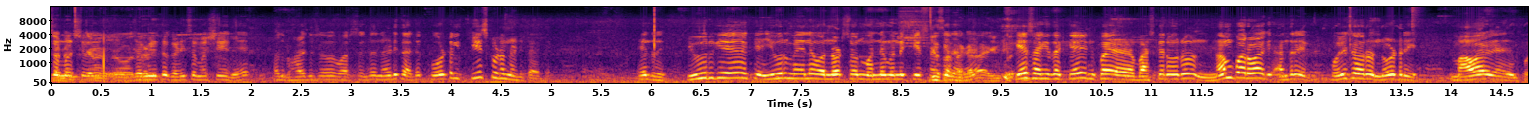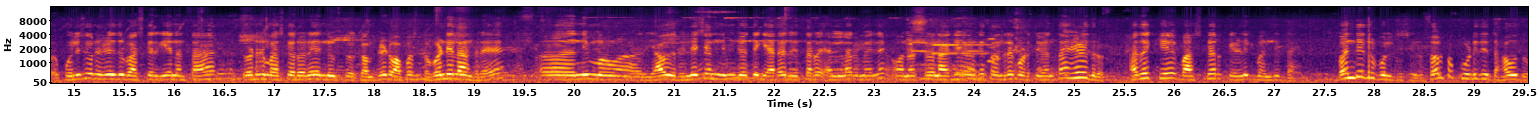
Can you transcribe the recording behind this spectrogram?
ಸಮಸ್ಯೆ ಜಮೀನು ಗಡಿ ಸಮಸ್ಯೆ ಇದೆ. ಅದು ಬಹಳ ದಿವಸ ವರ್ಷದಿಂದ ನಡೀತಾ ಇದೆ. ಕೋರ್ಟಲ್ಲಿ ಕೇಸ್ ಕೂಡ ನಡೀತಾ ಇದೆ. ಏನ್ರಿ ಇವ್ರಿಗೆ ಇವ್ರ ಮೇಲೆ ಒನ್ ನಾಟ್ ಸೆವೆನ್ ಮೊನ್ನೆ ಮೊನ್ನೆ ಕೇಸ್ ಹಾಕಿದ್ದಾರೆ. ಕೇಸ್ ಆಗಿದ್ದಕ್ಕೆ ಇನ್ಕ್ವೈ ಭಾಸ್ಕರ್ ಅವರು ನಮ್ಮ ಪರವಾಗಿ ಅಂದ್ರೆ ಪೊಲೀಸ್ ಅವರು ನೋಡ್ರಿ ಮಾವ ಪೊಲೀಸರು ಹೇಳಿದ್ರು ಭಾಸ್ಕರ್ಗೆ ಏನಂತ ನೋಡ್ರಿ ಭಾಸ್ಕರ್ ಅವರೇ ನೀವು ಕಂಪ್ಲೀಟ್ ವಾಪಸ್ ತಗೊಂಡಿಲ್ಲ ಅಂದ್ರೆ ನಿಮ್ಮ ಯಾವ್ದು ರಿಲೇಷನ್ ನಿಮ್ಮ ಜೊತೆಗೆ ಯಾರ್ಯಾರು ಇರ್ತಾರೋ ಎಲ್ಲರ ಮೇಲೆ ಒನ್ ನಾಟ್ ಸೆವೆನ್ ಆಗಿ ಅವ್ರಿಗೆ ತೊಂದರೆ ಕೊಡ್ತೀವಿ ಅಂತ ಹೇಳಿದ್ರು. ಅದಕ್ಕೆ ಭಾಸ್ಕರ್ ಕೇಳಿಕ್ ಬಂದಿದ್ದಾಯ್ತು. ಬಂದಿದ್ರು ಪೊಲೀಸ್ ಸ್ಟೇಷನ್ ಸ್ವಲ್ಪ ಕುಡಿದಿದ್ದ ಹೌದು.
